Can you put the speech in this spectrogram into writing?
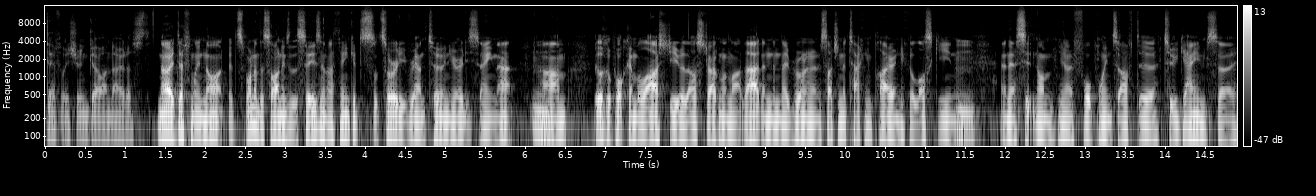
definitely shouldn't go unnoticed. No, definitely not. It's one of the signings of the season. I think it's it's already round two, and you're already seeing that. Um, you look at Port Kembla last year, where they were struggling like that, and then they brought in such an attacking player, Nikolowski, and and they're sitting on you know four points after two games. So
